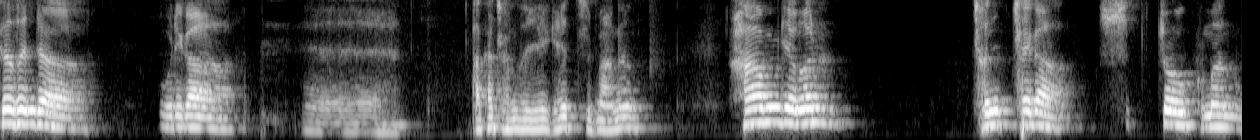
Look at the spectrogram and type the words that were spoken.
그래서 이제 우리가 아까 전도 얘기했지만은 함경을 전체가 10조 9만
